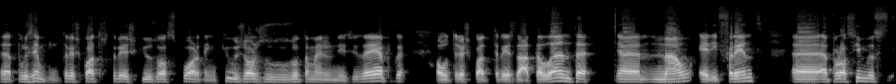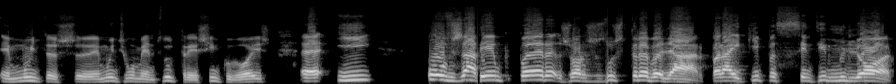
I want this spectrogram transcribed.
uh, por exemplo, o 3-4-3 que usa o Sporting, que o Jorge usou também no início da época, ou o 3-4-3 da Atalanta, uh, não, é diferente, uh, aproxima-se em, em muitos momentos do 3-5-2, e houve já tempo para Jorge Jesus trabalhar, para a equipa se sentir melhor,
